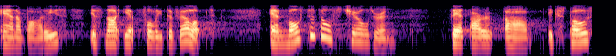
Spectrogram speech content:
antibodies is not yet fully developed. And most of those children that are uh, exposed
